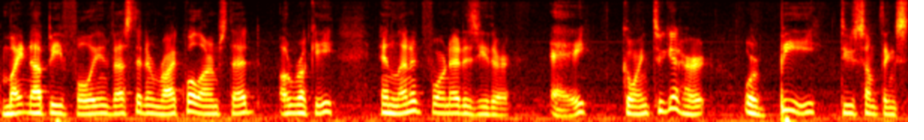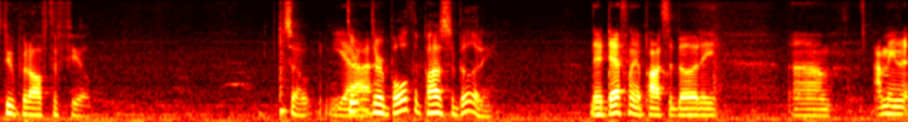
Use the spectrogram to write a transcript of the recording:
Might not be fully invested in Ryquell Armstead, a rookie, and Leonard Fournette is either A, going to get hurt, or B, do something stupid off the field. So Yeah, they're, they're both a possibility. they're definitely a possibility. Um, I mean,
